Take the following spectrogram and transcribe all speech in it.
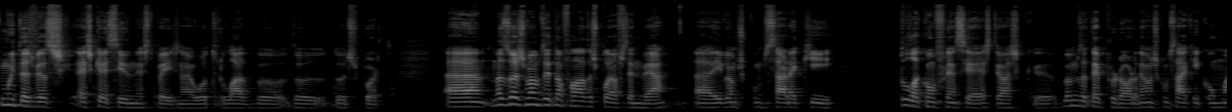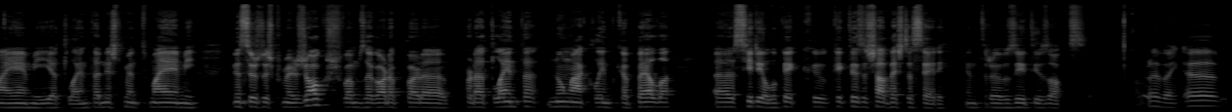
que muitas vezes é esquecido neste país, não é? O outro lado do, do, do desporto. Uh, mas hoje vamos então falar dos playoffs da NBA uh, ah, e vamos começar aqui pela conferência esta. Eu acho que vamos até por ordem. Vamos começar aqui com Miami e Atlanta. Neste momento, Miami venceu os dois primeiros jogos. Vamos agora para, para Atlanta. Não há Clint Capella. Uh, Cyril, o que, é que, o que é que tens achado desta série entre os It e os Ox? Ora bem, uh,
